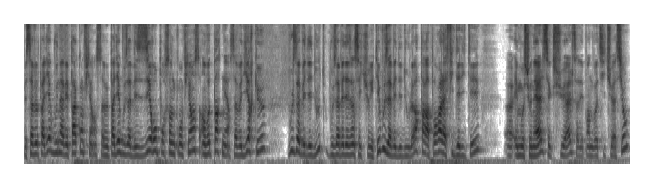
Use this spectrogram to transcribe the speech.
Mais ça ne veut pas dire que vous n'avez pas confiance. Ça ne veut pas dire que vous avez 0% de confiance en votre partenaire. Ça veut dire que vous avez des doutes, vous avez des insécurités, vous avez des douleurs par rapport à la fidélité euh, émotionnelle, sexuelle, ça dépend de votre situation.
